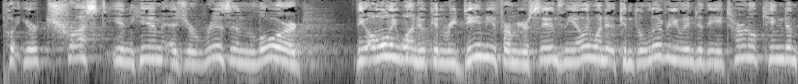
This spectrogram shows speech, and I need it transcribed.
put your trust in him as your risen Lord, the only one who can redeem you from your sins and the only one who can deliver you into the eternal kingdom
